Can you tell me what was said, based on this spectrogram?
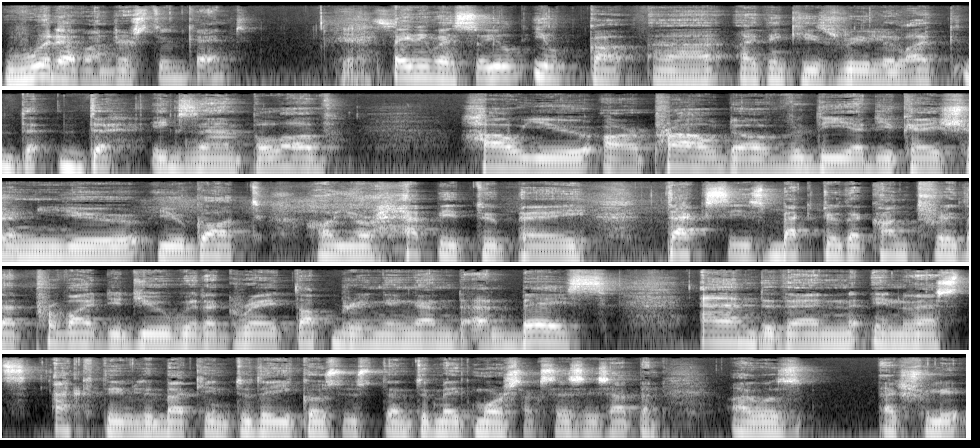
would have understood games. Yes. But anyway, so Il- Ilkka, uh, I think he's really like the, the example of how you are proud of the education you you got, how you're happy to pay taxes back to the country that provided you with a great upbringing and, and base, and then invests actively back into the ecosystem to make more successes happen. I was actually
